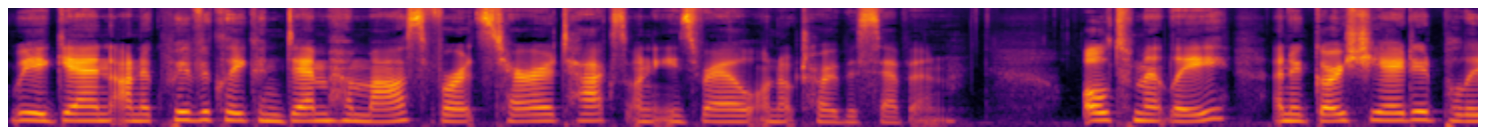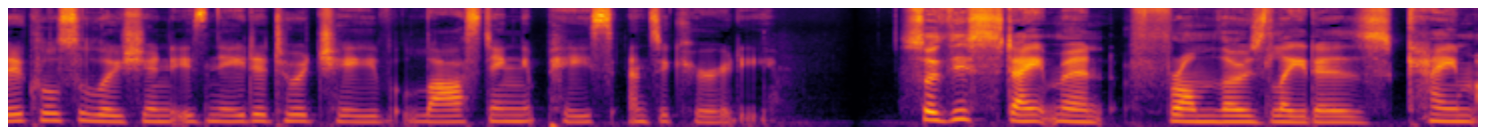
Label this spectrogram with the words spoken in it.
We again unequivocally condemn Hamas for its terror attacks on Israel on October 7. Ultimately, a negotiated political solution is needed to achieve lasting peace and security. So, this statement from those leaders came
